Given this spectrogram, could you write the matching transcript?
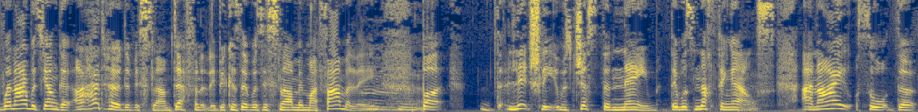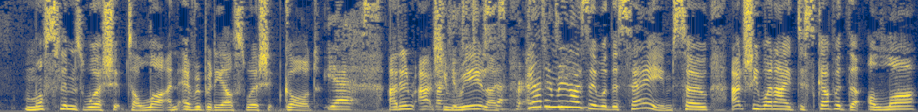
when I was younger, I had heard of Islam definitely because there was Islam in my family, mm. but. Th- Literally, it was just the name. There was nothing else. And I thought that Muslims worshipped Allah and everybody else worshipped God. Yes. I didn't actually two realize. Yeah, I didn't realize they were the same. So actually, when I discovered that Allah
